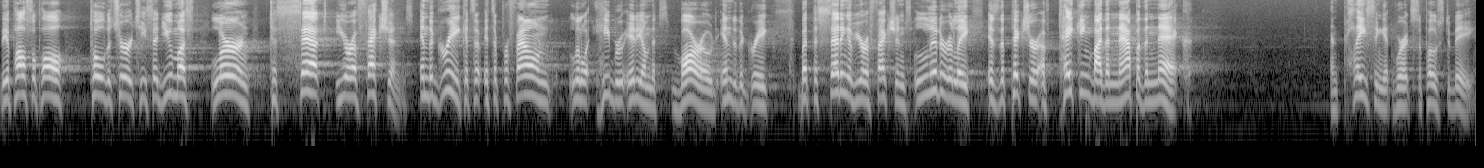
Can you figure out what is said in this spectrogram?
The Apostle Paul told the church, he said, You must learn to set your affections. In the Greek, it's a, it's a profound little Hebrew idiom that's borrowed into the Greek, but the setting of your affections literally is the picture of taking by the nape of the neck and placing it where it's supposed to be.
